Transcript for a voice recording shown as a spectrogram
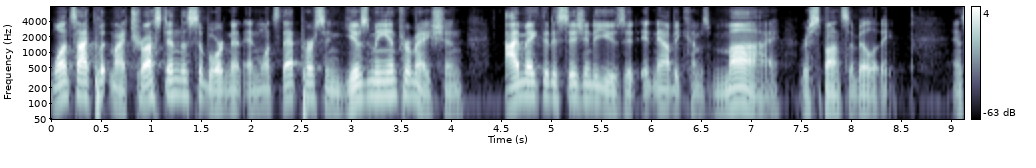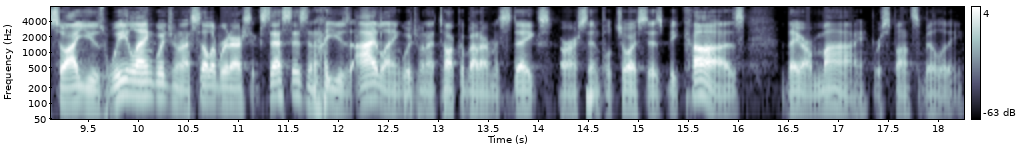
Once I put my trust in the subordinate, and once that person gives me information, I make the decision to use it, it now becomes my responsibility. And so I use we language when I celebrate our successes, and I use I language when I talk about our mistakes or our sinful choices because they are my responsibility.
